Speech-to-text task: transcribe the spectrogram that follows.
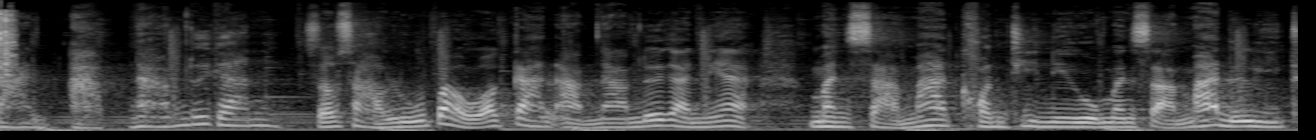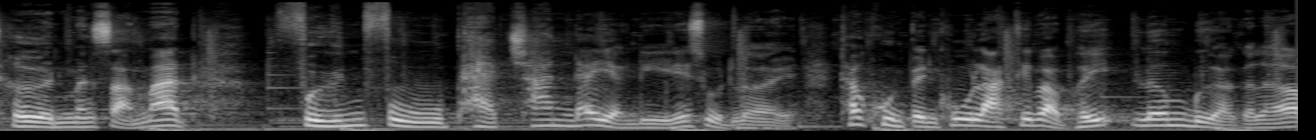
การอาบน้ำด้วยกัน สาวๆ รู้เปล่าว่าการอาบน้ำด้วยกันเนี่ยมันสามารถคอนติเนียมันสามารถรีเทิร์นมันสามารถ ฟื้นฟูแพชชั่นได้อย่างดีที่สุดเลย ถ้าคุณเป็นคู่รักที่แบบเฮ้ยเริ่มเบื่อกันแล้ว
